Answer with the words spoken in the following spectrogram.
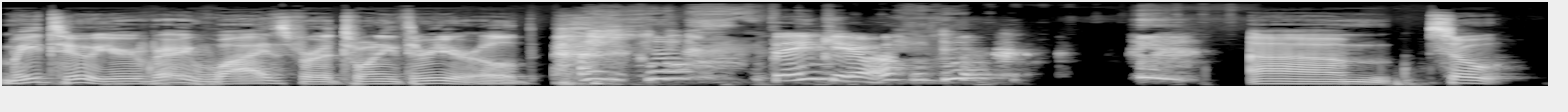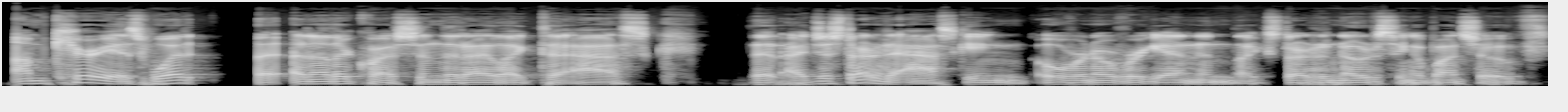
Me too. You're very wise for a 23 year old. Thank you. Um, so I'm curious, what another question that I like to ask that I just started asking over and over again and like started noticing a bunch of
